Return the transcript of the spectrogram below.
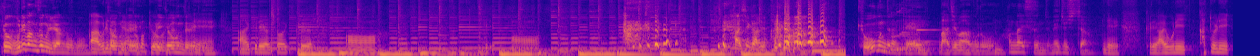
그럼 우리 방송을 위한 거고. 아 우리 방송 교우분들, 하고 우리 교우분들에게. 예. 아 그래요. 저 그 어. 그래, 어. 다시 가요. 교우분들한테 마지막으로 한 말씀 좀 해주시죠. 네, 그래. 아 우리 가톨릭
